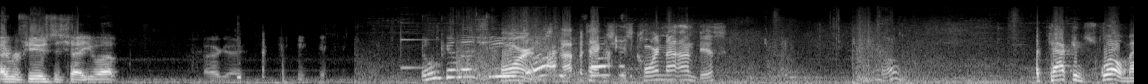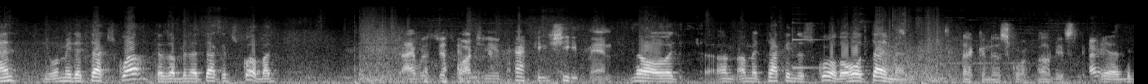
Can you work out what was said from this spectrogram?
I refuse to shut you up. Okay. Don't kill that sheep. Corn, Ah, stop attacking. Is corn not on disc? Attacking squirrel, man. You want me to attack squirrel? Because I've been attacking squirrel, bud. I was just watching you attacking sheep, man. No, it, I'm, I'm attacking the squirrel the whole time, man. Attacking the squirrel, obviously. Yeah, but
